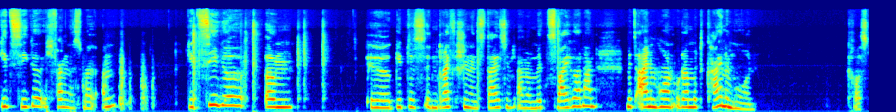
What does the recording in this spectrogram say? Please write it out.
die Ziege, ich fange es mal an. Die Ziege ähm, äh, gibt es in drei verschiedenen Styles, nämlich einmal mit zwei Hörnern, mit einem Horn oder mit keinem Horn. Krass.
